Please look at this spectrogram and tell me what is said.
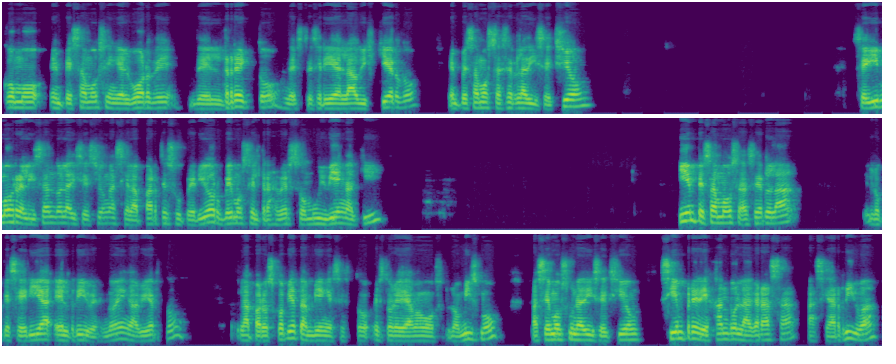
cómo empezamos en el borde del recto, este sería el lado izquierdo, empezamos a hacer la disección. Seguimos realizando la disección hacia la parte superior, vemos el transverso muy bien aquí. Y empezamos a hacer la, lo que sería el rivet, ¿no? En abierto. La paroscopia también es esto, esto le llamamos lo mismo. Hacemos una disección siempre dejando la grasa hacia arriba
